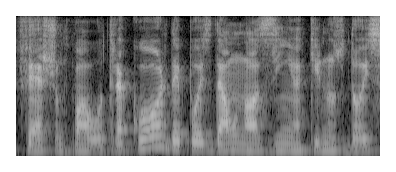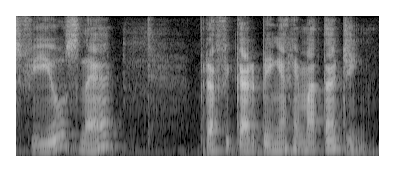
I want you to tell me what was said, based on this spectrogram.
Fecham com a outra cor, depois dá um nozinho aqui nos dois fios, né? Para ficar bem arrematadinho.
